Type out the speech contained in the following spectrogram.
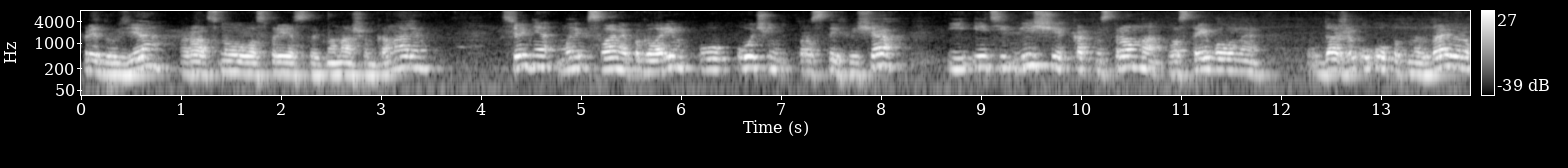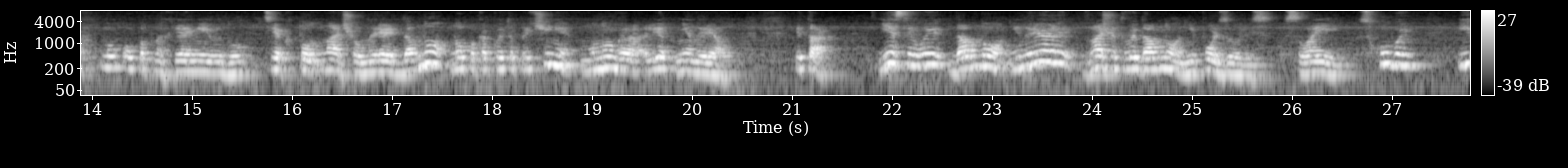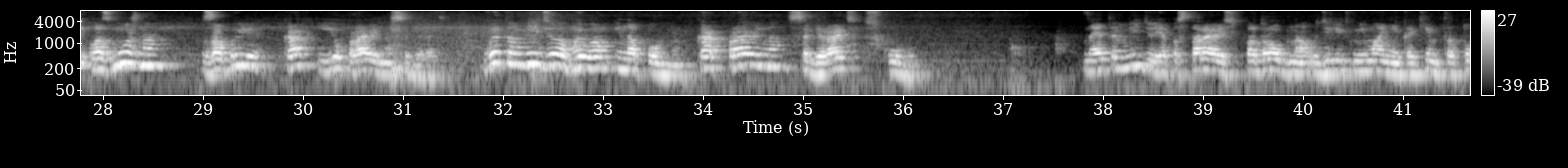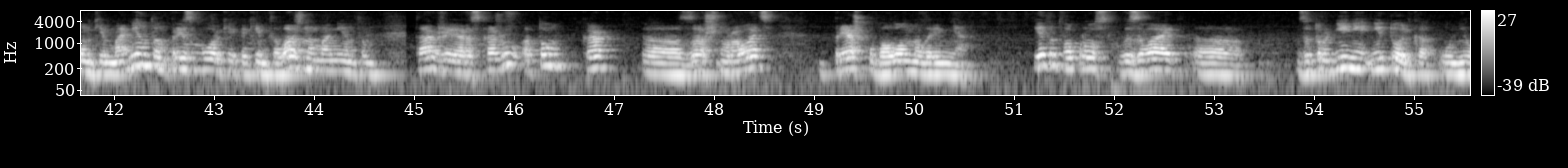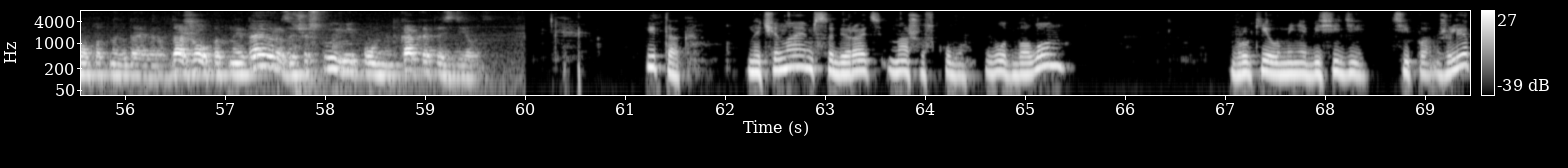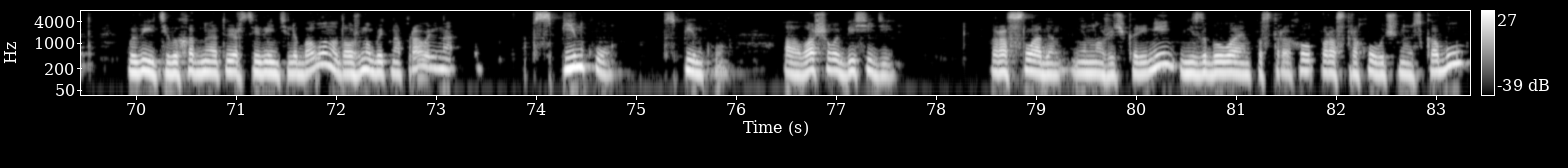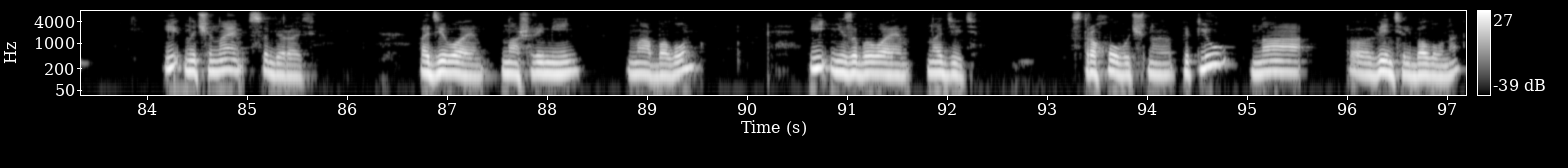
Привет, друзья! Рад снова вас приветствовать на нашем канале. Сегодня мы с вами поговорим о очень простых вещах. И эти вещи, как ни странно, востребованы даже у опытных дайверов. Ну, опытных я имею в виду те, кто начал нырять давно, но по какой-то причине много лет не нырял. Итак, если вы давно не ныряли, значит вы давно не пользовались своей скубой и, возможно, забыли, как ее правильно собирать. В этом видео мы вам и напомним, как правильно собирать скубу. На этом видео я постараюсь подробно уделить внимание каким-то тонким моментам при сборке, каким-то важным моментам. Также я расскажу о том, как э, зашнуровать пряжку баллонного ремня. Этот вопрос вызывает э, затруднения не только у неопытных дайверов. Даже опытные дайверы зачастую не помнят, как это сделать. Итак, начинаем собирать нашу скубу. Вот баллон. В руке у меня BCD типа жилет. Вы видите, выходное отверстие вентиля баллона должно быть направлено в спинку, в спинку а, вашего BCD расслабим немножечко ремень, не забываем про страховочную скобу и начинаем собирать. Одеваем наш ремень на баллон и не забываем надеть страховочную петлю на э, вентиль баллона.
